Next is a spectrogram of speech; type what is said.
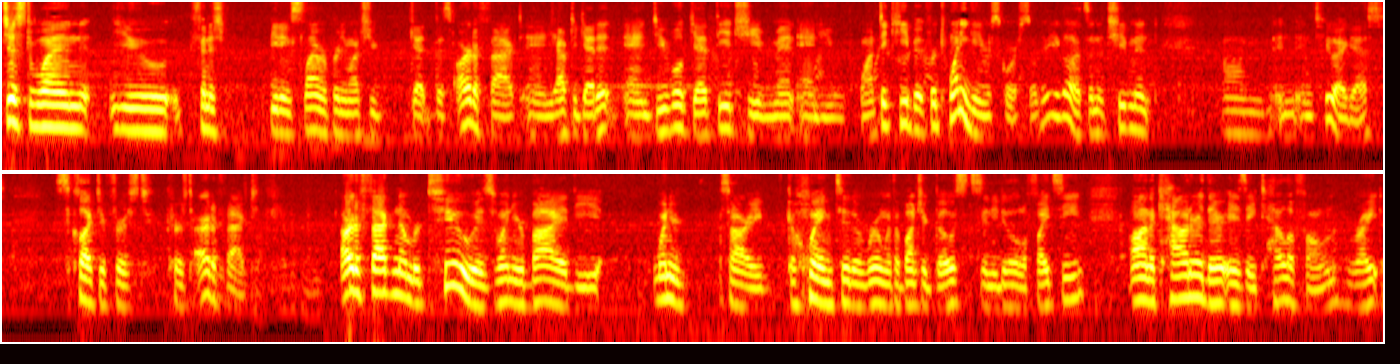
Just when you finish beating Slimer, pretty much, you get this artifact and you have to get it and you will get the achievement and you want to keep it for 20 gamer score so there you go. It's an achievement um, in, in two I guess. It's collect your first cursed artifact. Artifact number two is when you're by the when you're sorry going to the room with a bunch of ghosts and you do a little fight scene. On the counter there is a telephone right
